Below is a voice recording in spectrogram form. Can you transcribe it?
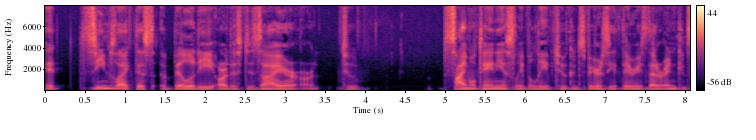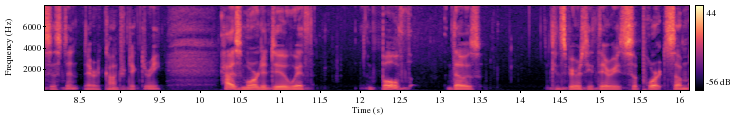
it seems like this ability or this desire or to simultaneously believe two conspiracy theories that are inconsistent, they're contradictory, has more to do with both those conspiracy theories support some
